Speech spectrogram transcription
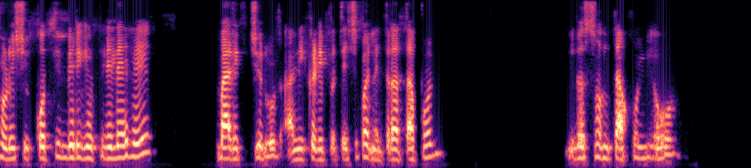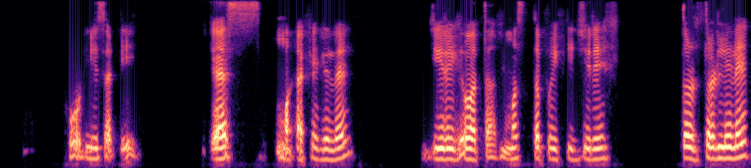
थोडीशी कोथिंबीर घेतलेली आहे बारीक चिरून आणि कढीपत्त्याची पाणी तर आता आपण लसूण टाकून घेऊ. फोडणीसाठी गॅस मोठा केलेला आहे. जिरे घेऊ आता मस्त पैकी जिरे तडतडलेले आहेत.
